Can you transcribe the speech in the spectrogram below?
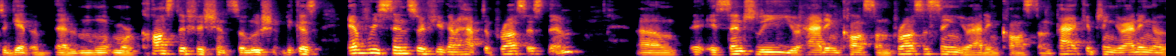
to get a, a more, more cost efficient solution. Because every sensor, if you're going to have to process them, um, essentially you're adding costs on processing, you're adding costs on packaging, you're adding a,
